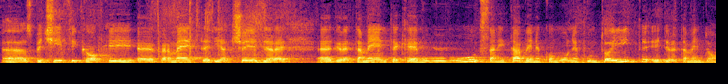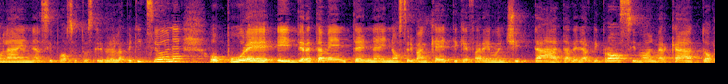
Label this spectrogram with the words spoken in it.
eh, specifico che eh, permette di accedere eh, direttamente che è www.sanitabenecomune.it e direttamente online si può sottoscrivere la petizione oppure direttamente nei nostri banchetti che faremo in città da venerdì prossimo al mercato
